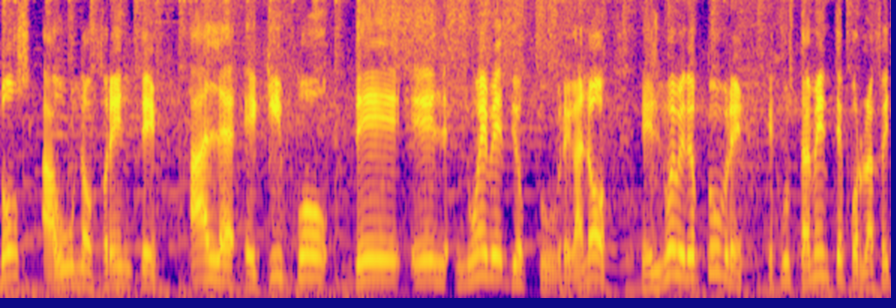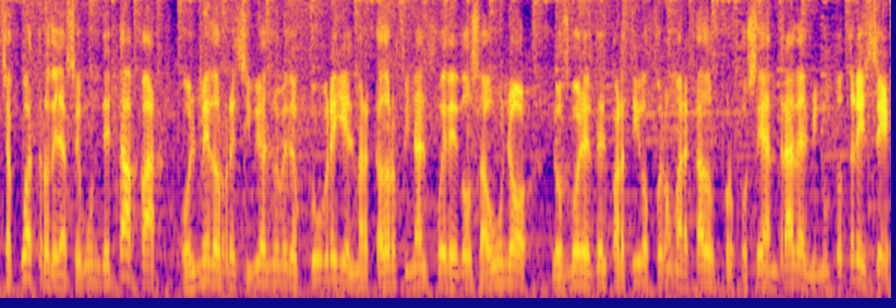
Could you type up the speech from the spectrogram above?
2 a 1 frente al equipo del 9 de octubre. Ganó el 9 de octubre, que justamente por la fecha 4 de la segunda etapa, Olmedo recibió el 9 de octubre y el marcador final fue de 2 a 1. Los goles del partido fueron marcados por José Andrade al minuto 13,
